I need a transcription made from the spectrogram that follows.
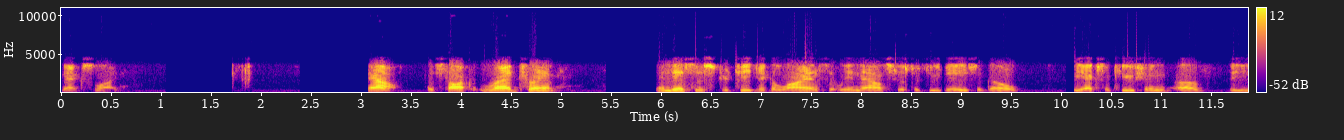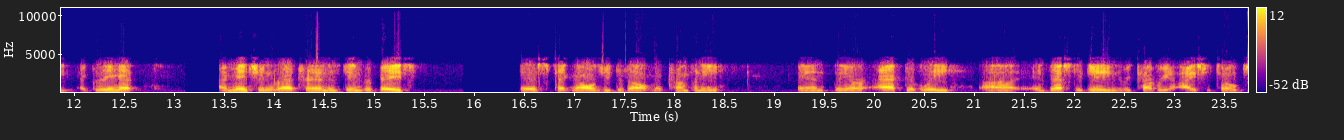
Next slide. Now, let's talk RadTran. And this is strategic alliance that we announced just a few days ago, the execution of the agreement. I mentioned RadTran is Denver-based. It's a technology development company, and they are actively uh, investigating the recovery of isotopes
